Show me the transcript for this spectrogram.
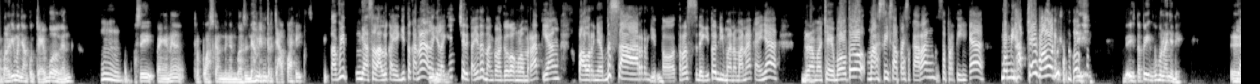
apalagi menyangkut cebol kan, Hmm. pasti pengennya terpuaskan dengan balas dendam yang tercapai. Tapi nggak selalu kayak gitu karena Iya. lagi-lagi ceritanya tentang keluarga konglomerat yang powernya besar gitu. Terus udah gitu di mana-mana kayaknya drama cebol tuh masih sampai sekarang sepertinya memihak cebol gitu. Eh, tapi gue mau nanya deh, eh, Ya.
